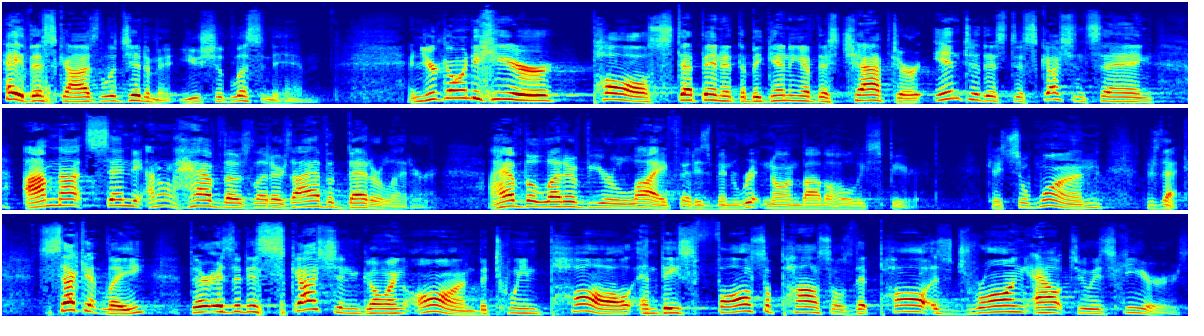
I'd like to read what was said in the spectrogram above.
hey, this guy's legitimate. You should listen to him. And you're going to hear Paul step in at the beginning of this chapter into this discussion saying, I'm not sending, I don't have those letters. I have a better letter. I have the letter of your life that has been written on by the Holy Spirit. Okay, so one, there's that. Secondly, there is a discussion going on between Paul and these false apostles that Paul is drawing out to his hearers.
